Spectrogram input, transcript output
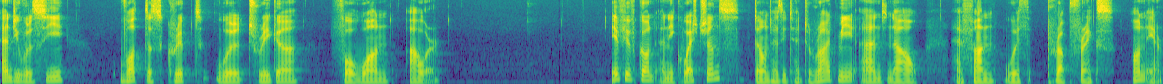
and you will see what the script will trigger for one hour. If you've got any questions, don't hesitate to write me and now have fun with ProppFrexx on air.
